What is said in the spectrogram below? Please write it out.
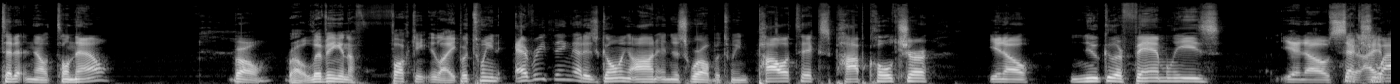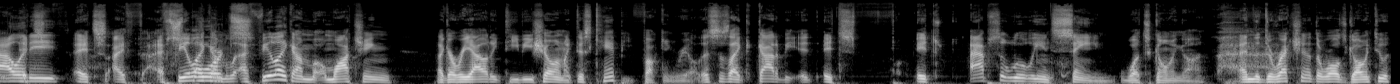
today, no, till now, bro. bro. Living in a fucking like Between everything that is going on in this world, between politics, pop culture, you know, nuclear families, you know, I- sexuality. it's, it's I, I feel like I'm I feel like I'm, I'm watching like a reality TV show. I'm like, this can't be fucking real. This is like got to be. It, it's it's absolutely insane what's going on and the direction that the world's going to.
